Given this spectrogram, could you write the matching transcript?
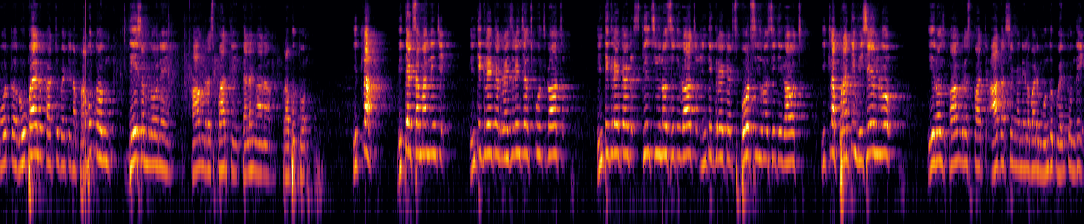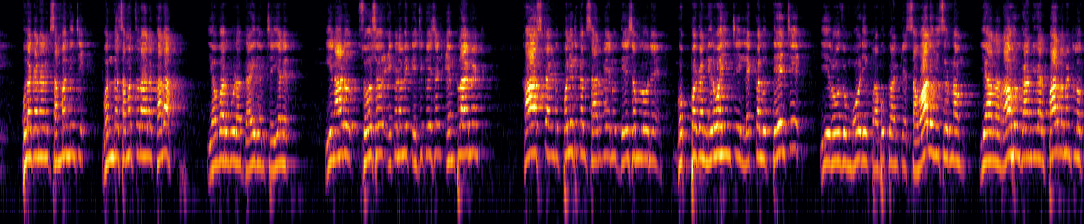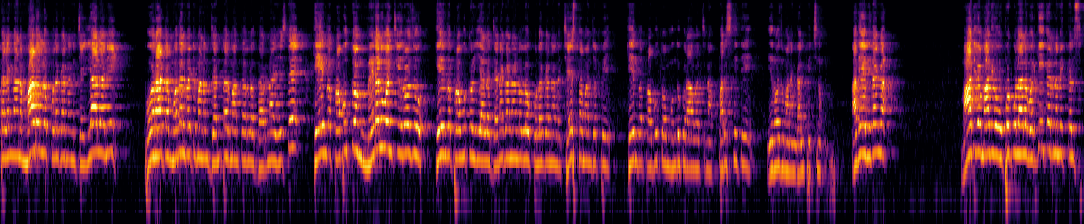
కోట్ల రూపాయలు ఖర్చు పెట్టిన ప్రభుత్వం దేశంలోనే కాంగ్రెస్ పార్టీ తెలంగాణ ప్రభుత్వం. ఇట్లా విద్యకు సంబంధించి ఇంటిగ్రేటెడ్ రెసిడెన్షియల్ స్కూల్స్ కావచ్చు ఇంటిగ్రేటెడ్ స్కిల్స్ యూనివర్సిటీ కావచ్చు ఇంటిగ్రేటెడ్ స్పోర్ట్స్ యూనివర్సిటీ కావచ్చు. ఇట్లా ప్రతి విషయంలో ఈరోజు కాంగ్రెస్ పార్టీ ఆదర్శంగా నిలబడి ముందుకు వెళ్తుంది. కులగణానికి సంబంధించి వంద సంవత్సరాల కళ ఎవరు కూడా ధైర్యం చేయలేదు. ఈనాడు socio economic education employment caste and political సర్వేను దేశంలోనే గొప్పగా నిర్వహించి లెక్కలు తేల్చి ఈరోజు మోడీ ప్రభుత్వానికి సవాలు విసిరినాం. ఇవాళ రాహుల్ గాంధీ గారు పార్లమెంట్లో తెలంగాణ మోడల్లో కులగణన చెయ్యాలని పోరాటం మొదలుపెట్టి మనం జంతర్ మంతర్లో ధర్నా చేస్తే కేంద్ర ప్రభుత్వం మెడలు వంచి ఈరోజు కేంద్ర ప్రభుత్వం ఇవాళ జనగణనలో కులగణన చేస్తామని చెప్పి కేంద్ర ప్రభుత్వం ముందుకు రావాల్సిన పరిస్థితి ఈరోజు మనం కల్పించినాం. అదేవిధంగా మాదిగ మాదిగ ఉపకులాల వర్గీకరణ మీకు తెలుసు.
